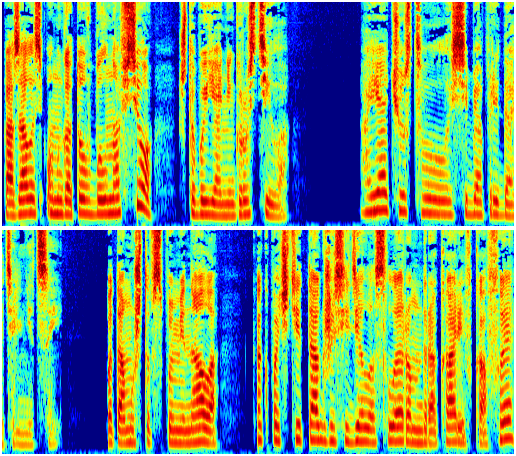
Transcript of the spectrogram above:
Казалось, он готов был на все, чтобы я не грустила. А я чувствовала себя предательницей, потому что вспоминала, как почти так же сидела с Лером Дракари в кафе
